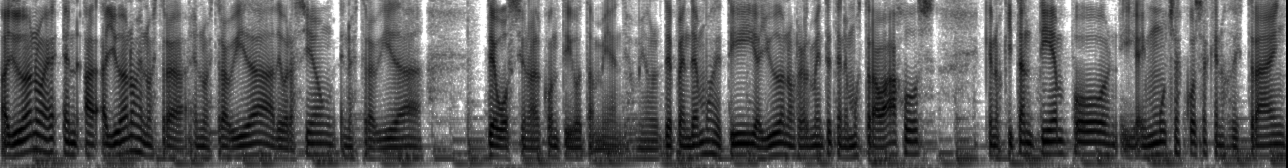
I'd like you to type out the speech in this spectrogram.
Ayúdanos en, ayúdanos en, nuestra, en nuestra vida de oración, en nuestra vida devocional contigo también, Dios mío. Dependemos de ti, ayúdanos. Realmente tenemos trabajos que nos quitan tiempo y hay muchas cosas que nos distraen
